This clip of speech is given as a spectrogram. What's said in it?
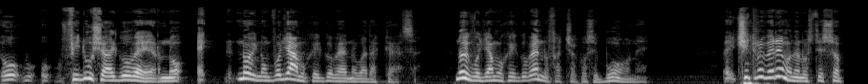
o, o fiducia al governo, eh, noi non vogliamo che il governo vada a casa, noi vogliamo che il governo faccia cose buone. Eh, ci troveremo nella stessa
